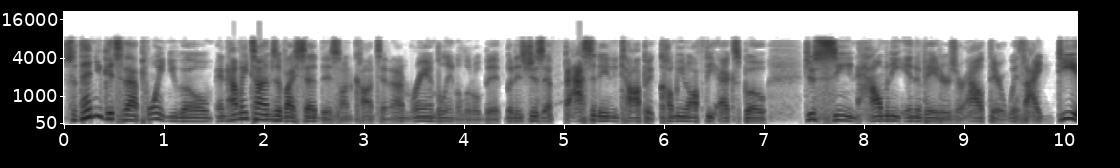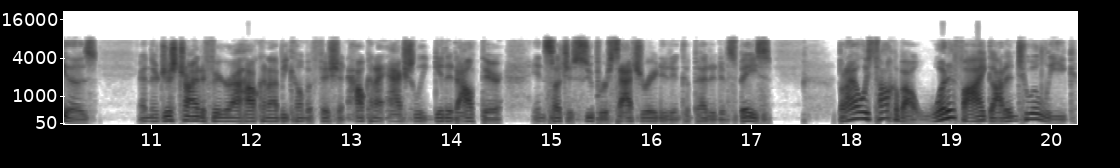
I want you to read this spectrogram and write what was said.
So then you get to that point and you go, and how many times have I said this on content? And I'm rambling a little bit, but it's just a fascinating topic coming off the expo, just seeing how many innovators are out there with ideas and they're just trying to figure out how can I become efficient? How can I actually get it out there in such a super saturated and competitive space? But I always talk about what if I got into a league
